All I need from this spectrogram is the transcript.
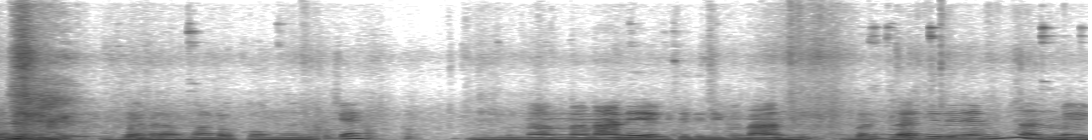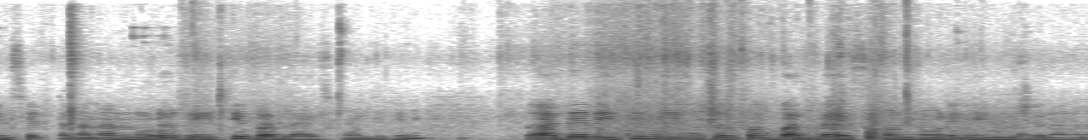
ಮನೆಗೆ ಜಗಳ ಮಾಡೋಕ್ಕೂ ಮುಂಚೆ ನಾನು ನಾನೇ ಹೇಳ್ತಿದ್ದೀನಿ ಇವಾಗ ನಾನು ಬದಲಾಗಿದ್ದೀನಿ ಅಂದರೆ ನನ್ನ ಮೈಂಡ್ ಸೆಟ್ಟನ್ನು ನಾನು ನೋಡೋ ರೀತಿ ಬದಲಾಯಿಸ್ಕೊಂಡಿದ್ದೀನಿ. ಸೊ ಅದೇ ರೀತಿ ನೀವು ಸ್ವಲ್ಪ ಬದಲಾಯಿಸ್ಕೊಂಡು ನೋಡಿ, ನಿಮ್ಮ ಜೀವನ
